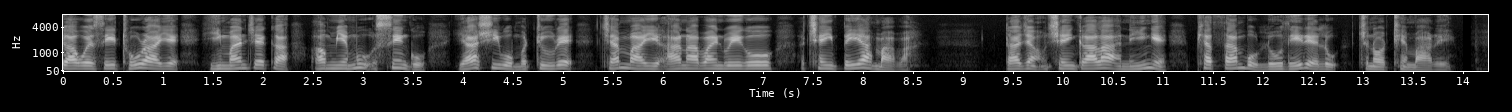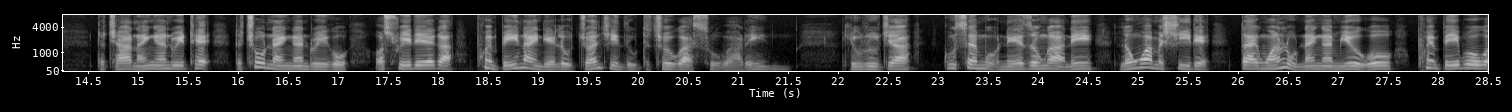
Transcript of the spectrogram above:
ကာဝယ်ဆေးထိုးရရဲ့ရီမန်းချက်က အောင်မြင်မှုအဆင့်ကိုရရှိဖို့မတူတဲ့ချမ်းမာရေးအာဏာပိုင်တွေကို အချိန်ပေးရမှာပါဒါကြောင့်အချိန်ကာလအနည်းငယ်ဖြတ်သန်းဖို့လိုသေးတယ်လို့ကျွန်တော်ထင်ပါတယ်တခြားနိုင်ငံတွေထက်တချို့နိုင်ငံတွေကိုဩစတြေးလျကဖွင့်ပေးနိုင်တယ်လို့ကျွမ်းကျင်သူတချို့ကဆိုပါတယ်လူလူကြား ကူးစက်မှုအ ਨੇ ဆုံးကနေလုံးဝမရှိတဲ့တိုင်ဝမ်လိုနိုင်ငံမျိုးကို ဖွင့်ပေးဖို့က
